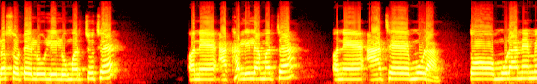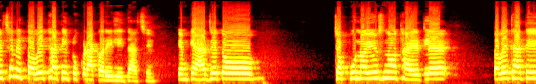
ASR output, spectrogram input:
લસોટેલું, લીલું મરચું છે અને આખા લીલા મરચા અને આ છે મૂળા. તો મૂળાને મેં છે ને તવેથાથી ટુકડા કરી લીધા છે. કેમ કે આજે તો ચપ્પુનો યુઝ ન થાય એટલે તવેથાથી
